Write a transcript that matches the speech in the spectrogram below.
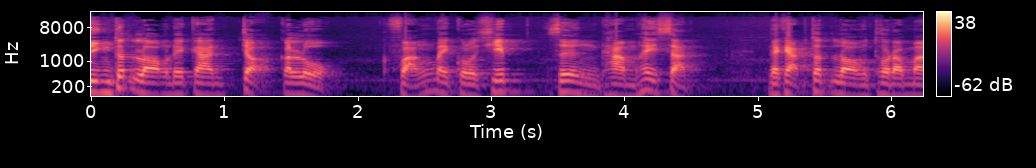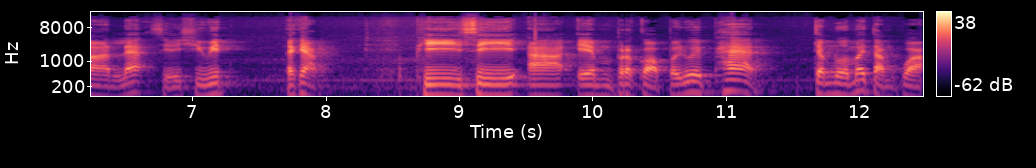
ลิงทดลองโดยการเจาะกระโหลกฝังไมโครชิป ซึ่งทำให้สัตว์นะครับทดลองทรมานและเสียชีวิตนะครับ PCRM ประกอบไปด้วยแพทย์ จำนวนไม่ต่ำกว่า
